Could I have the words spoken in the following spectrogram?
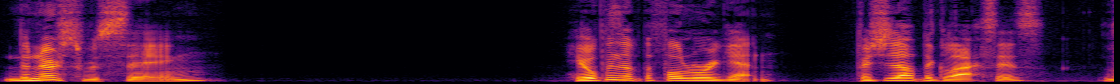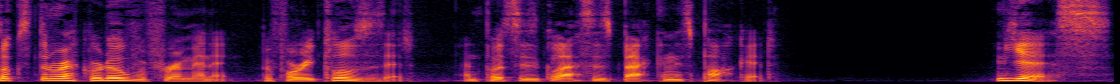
The nurse was saying. He opens up the folder again, fishes out the glasses, looks the record over for a minute before he closes it and puts his glasses back in his pocket. Yes,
